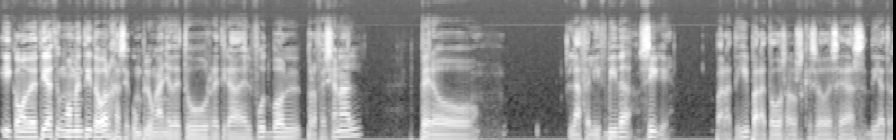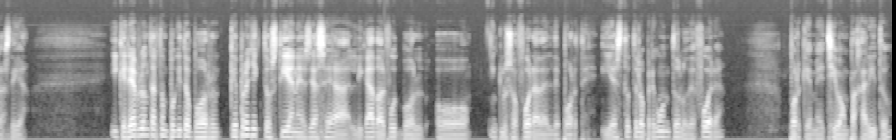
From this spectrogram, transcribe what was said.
Y como decía hace un momentito Borja, se cumple un año de tu retirada del fútbol profesional, pero la feliz vida sigue para ti y para todos a los que se lo deseas día tras día. Y quería preguntarte un poquito por qué proyectos tienes, ya sea ligado al fútbol o incluso fuera del deporte. Y esto te lo pregunto, lo de fuera, porque me chiva un pajarito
